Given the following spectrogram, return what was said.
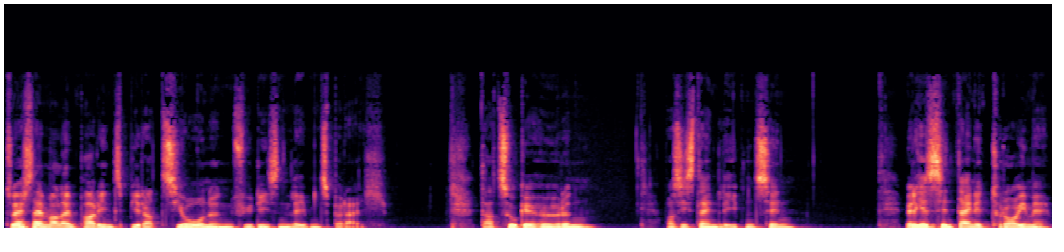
Zuerst einmal ein paar Inspirationen für diesen Lebensbereich. Dazu gehören, was ist dein Lebenssinn? Welches sind deine Träume?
